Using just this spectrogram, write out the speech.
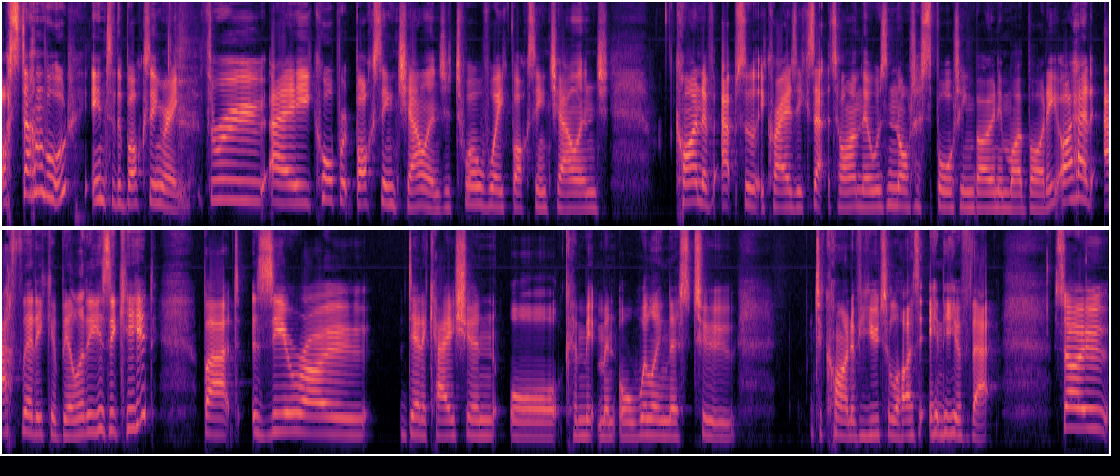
I stumbled into the boxing ring through a corporate boxing challenge, a 12 week boxing challenge. Kind of absolutely crazy because at the time there was not a sporting bone in my body. I had athletic ability as a kid, but zero dedication or commitment or willingness to to kind of utilize any of that. So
